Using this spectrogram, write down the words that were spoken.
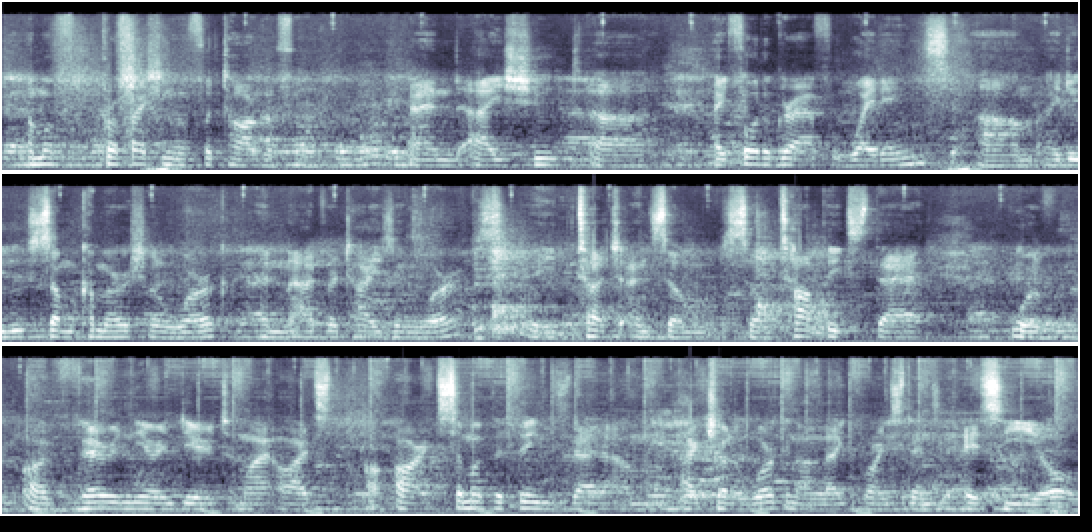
I'm a professional photographer, and I shoot. Uh, I photograph weddings. Um, I do some commercial work and advertising work. We touch on some some topics that were are very near and dear to my arts art. Some of the things that I'm actually working on, like for instance SEO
